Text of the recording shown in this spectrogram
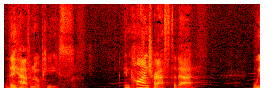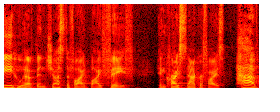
They have no peace. In contrast to that, we who have been justified by faith in Christ's sacrifice have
